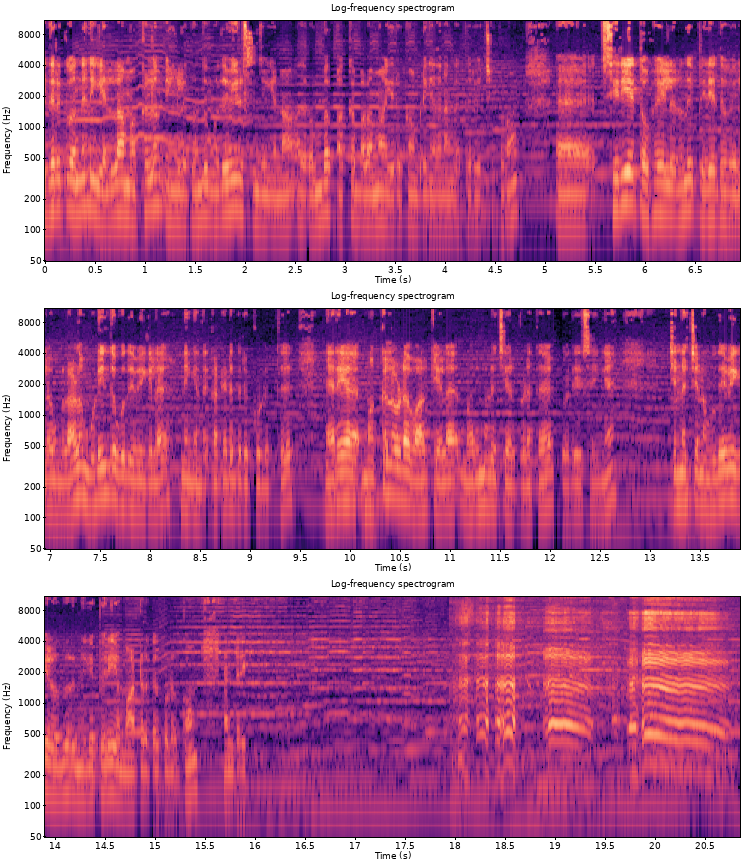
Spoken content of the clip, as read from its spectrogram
இதற்கு வந்து நீங்கள் எல்லா மக்களும் எங்களுக்கு வந்து உதவிகள் செஞ்சீங்கன்னா அது ரொம்ப பக்கபலமாக இருக்கும் அப்படிங்கிறத நாங்கள் தெரிவிச்சுக்கிறோம். சிறிய தொகையிலிருந்து பெரிய தொகையில் உங்களால் முடிந்த உதவிகளை நீங்கள் இந்த கட்டிடத்திற்கு கொடுத்து நிறைய மக்களோட வாழ்க்கையில மறுமலர்ச்சி ஏற்படுத்த உதவி செய்யுங்க. சின்ன சின்ன உதவிகள் வந்து ஒரு மிகப்பெரிய மாற்றத்தை கொடுக்கும். நன்றி.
